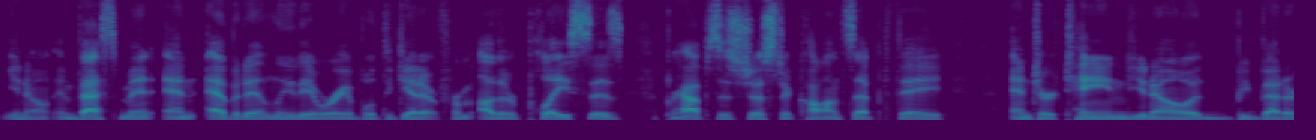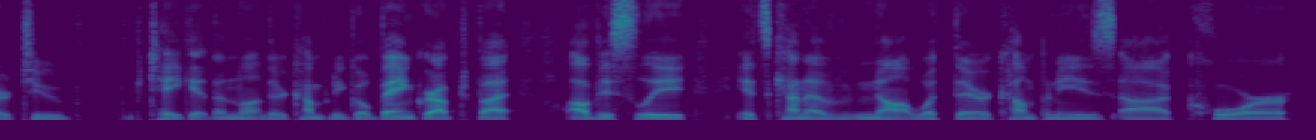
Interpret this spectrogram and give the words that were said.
you know, investment, and evidently they were able to get it from other places. Perhaps it's just a concept they entertained. You know, it'd be better to take it than let their company go bankrupt. But obviously, it's kind of not what their company's uh, core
